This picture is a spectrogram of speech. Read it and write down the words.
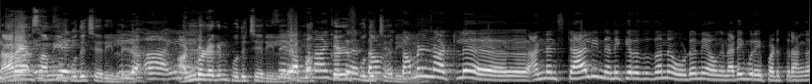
நாராயணசாமியும் புதுச்சேரி இல்ல, இல்லையா. அன்பழகன் புதுச்சேரி சரி, இல்லையா மக்கள் புதுச்சேரி தம்- தமிழ்நாட்டுல அண்ணன் ஸ்டாலின் நினைக்கிறது தானே உடனே அவங்க நடைமுறைப்படுத்துறாங்க.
